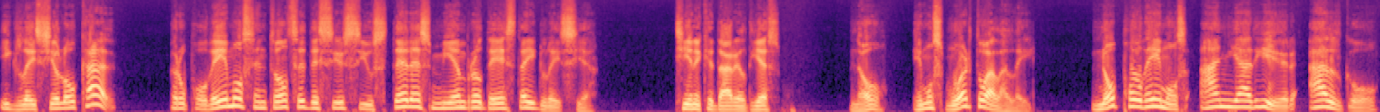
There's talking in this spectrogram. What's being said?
iglesia local. Pero podemos entonces decir, si usted es miembro de esta iglesia, tiene que dar el diezmo. No, hemos muerto a la ley. No podemos añadir algo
